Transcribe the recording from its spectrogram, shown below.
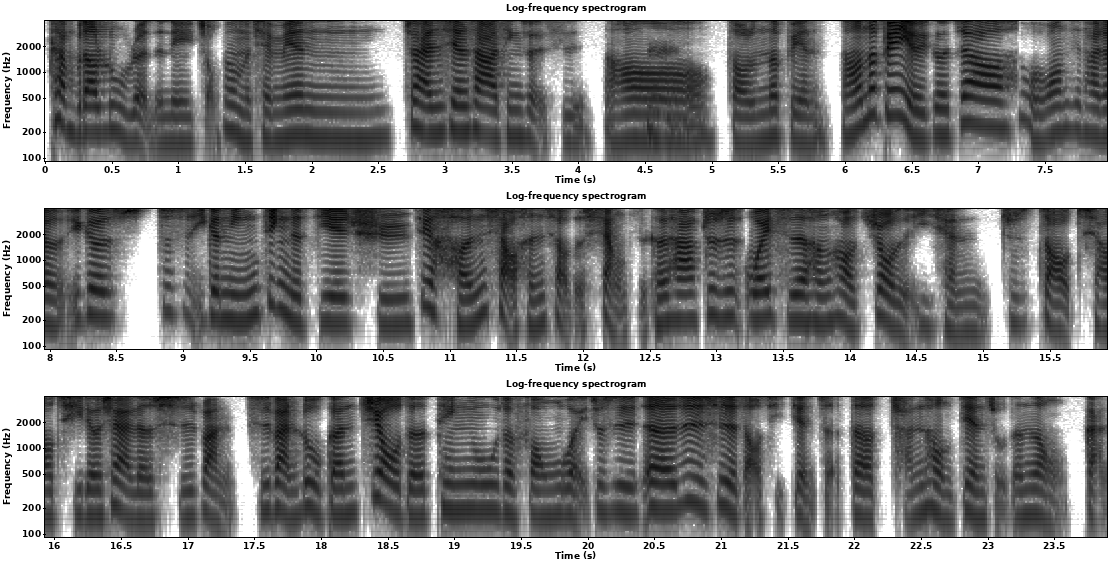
看不到路人的那一种。那我们前面就还是先杀了清水寺，然后走了那边，然后那边有一个叫我忘记它叫一个，就是一个宁静的街区，这个很小很小的巷子，可是它就是维持的很好旧的以前就是早小期留下来的石板石板路跟旧的厅屋的风味，就是呃日式的早期建筑的传统建筑的那种感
